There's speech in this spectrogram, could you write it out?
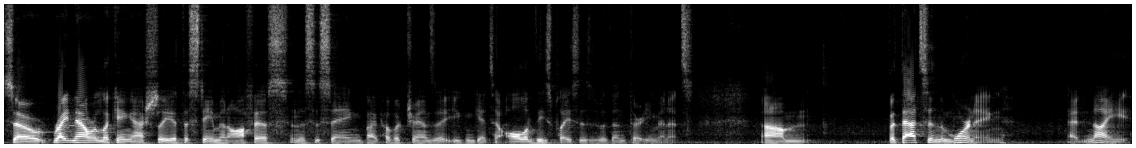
So right now we're looking actually at the Stamen office, and this is saying by public transit you can get to all of these places within 30 minutes. Um, but that's in the morning. At night,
